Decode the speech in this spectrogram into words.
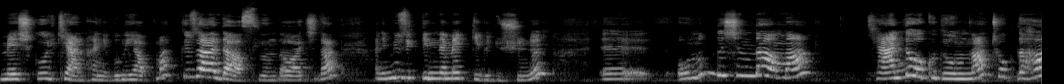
meşgulken hani bunu yapmak güzeldi aslında o açıdan. Hani müzik dinlemek gibi düşünün. Ee, onun dışında ama kendi okuduğumdan çok daha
